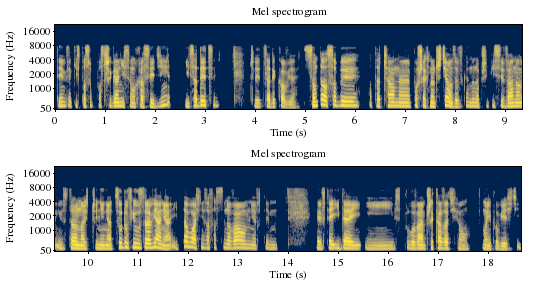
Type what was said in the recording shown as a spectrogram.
tym, w jaki sposób postrzegani są Hasydzi i Sadycy, czy Cadykowie. Są to osoby otaczane powszechną czcią ze względu na przypisywaną im zdolność czynienia cudów i uzdrawiania. I to właśnie zafascynowało mnie w, tym, w tej idei i spróbowałem przekazać ją mojej powieści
